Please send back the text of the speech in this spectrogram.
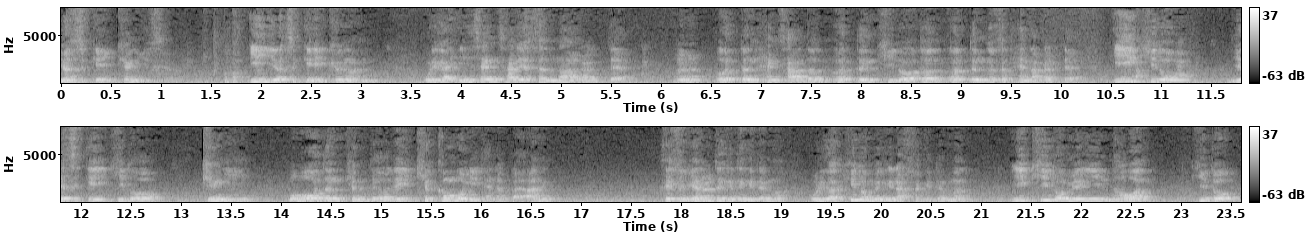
여섯 개의 경이 있어요. 이 여섯 개의 경은 우리가 인생살이에서 나아갈 때 어? 떤 행사든 어떤 기도든 어떤 것을 해 나갈 때 이 기도 여섯 개의 기도 경이 모든 경들의 근본이 되는 거야. 그래서 예를 들게 되게 되면 우리가 기도명이라 하게 되면 이 기도명이 나온 기도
